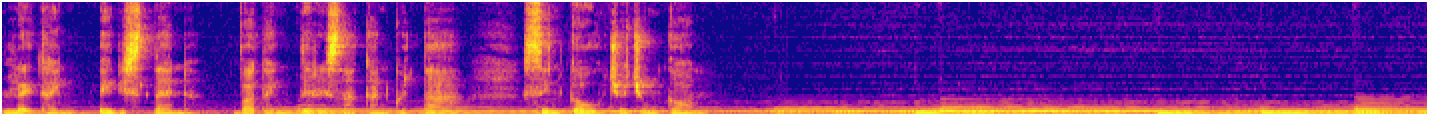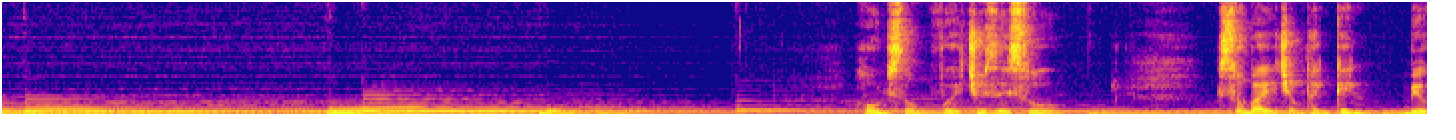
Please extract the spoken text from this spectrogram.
Lạy Thánh Edith và Thánh Teresa Canquita xin cầu cho chúng con. Hồn sống với Chúa Giêsu. Số 7 trong Thánh Kinh biểu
